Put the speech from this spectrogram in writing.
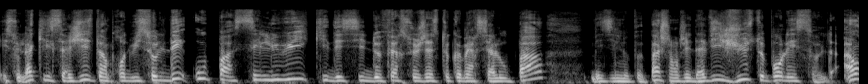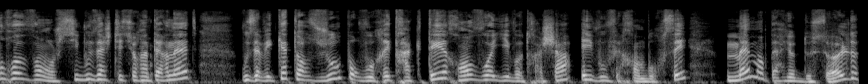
et cela qu'il s'agisse d'un produit soldé ou pas. C'est lui qui décide de faire ce geste commercial ou pas, mais il ne peut pas changer d'avis juste pour les soldes. En revanche, si vous achetez sur Internet, vous avez 14 jours pour vous rétracter, renvoyer votre achat et vous faire rembourser même en période de solde.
